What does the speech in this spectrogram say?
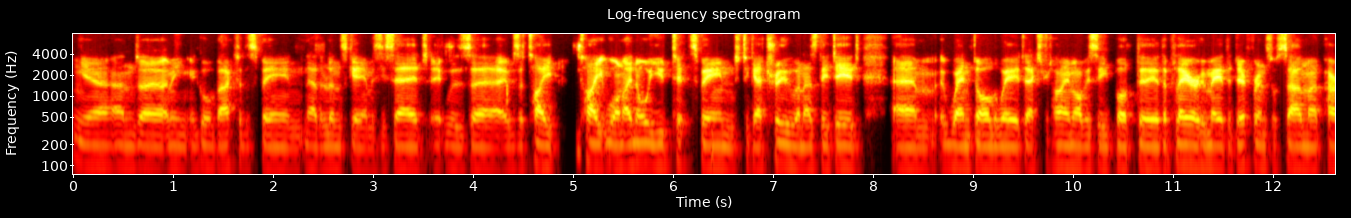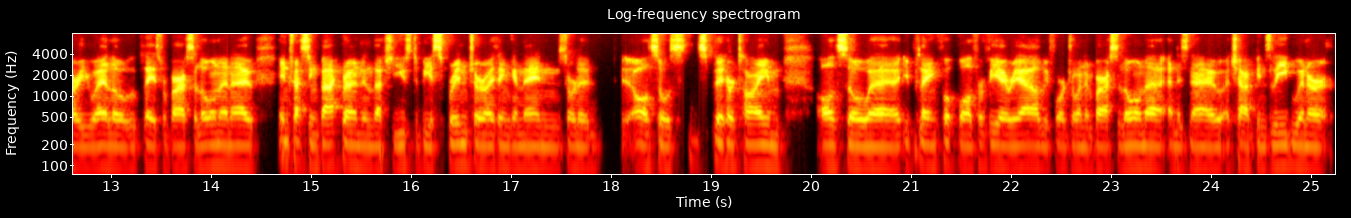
Yeah, and uh, I mean, going back to the Spain Netherlands game, as you said, it was uh, it was a tight tight one. I know you tipped Spain to get through, and as they did, um, it went all the way to extra time, obviously. But the the player who made the difference was Salma Paralluelo, who plays for Barcelona now. Interesting background in that she used to be a sprinter, I think, and then sort of also split her time also uh, playing football for Villarreal before joining Barcelona and is now a Champions League winner.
